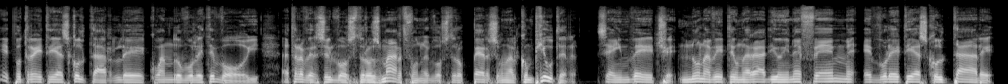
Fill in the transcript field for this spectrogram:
e potrete ascoltarle quando volete voi attraverso il vostro smartphone, il vostro personal computer. Se invece non avete una radio in FM e volete ascoltare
